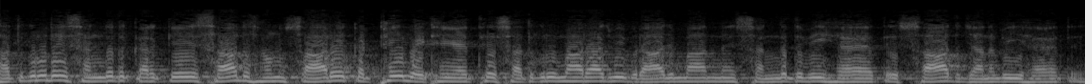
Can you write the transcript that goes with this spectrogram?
ਸਤਿਗੁਰੂ ਦੀ ਸੰਗਤ ਕਰਕੇ ਸਾਧ ਹੁਣ ਸਾਰੇ ਇਕੱਠੇ ਹੀ ਬੈਠੇ ਆ ਇੱਥੇ। ਸਤਿਗੁਰੂ ਮਹਾਰਾਜ ਵੀ ਵਿਰਾਜਮਾਨ ਨੇ, ਸੰਗਤ ਵੀ ਹੈ ਤੇ ਸਾਧ ਜਨ ਵੀ ਹੈ ਤੇ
